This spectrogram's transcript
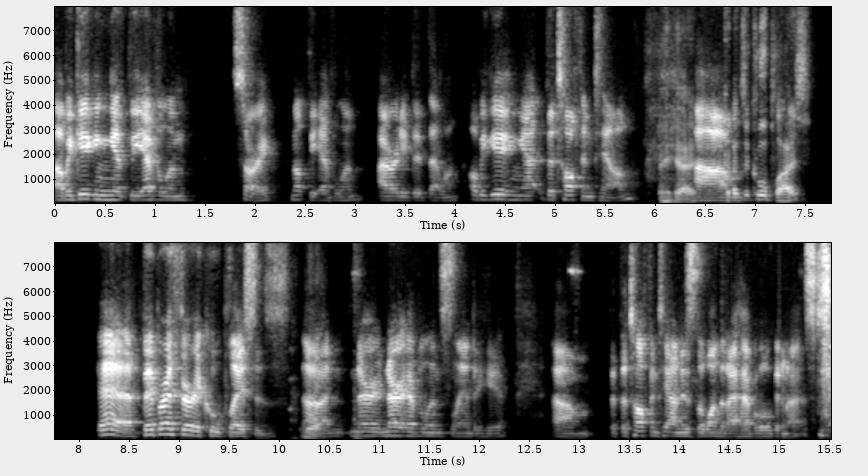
I'll be gigging at the Evelyn sorry, not the Evelyn. I already did that one. I'll be gigging at the Toff in Town. Okay. Um, That's a cool place. Yeah, they're both very cool places. Yeah. Uh, no, no Evelyn slander here. Um, but the Toff in Town is the one that I have organized.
